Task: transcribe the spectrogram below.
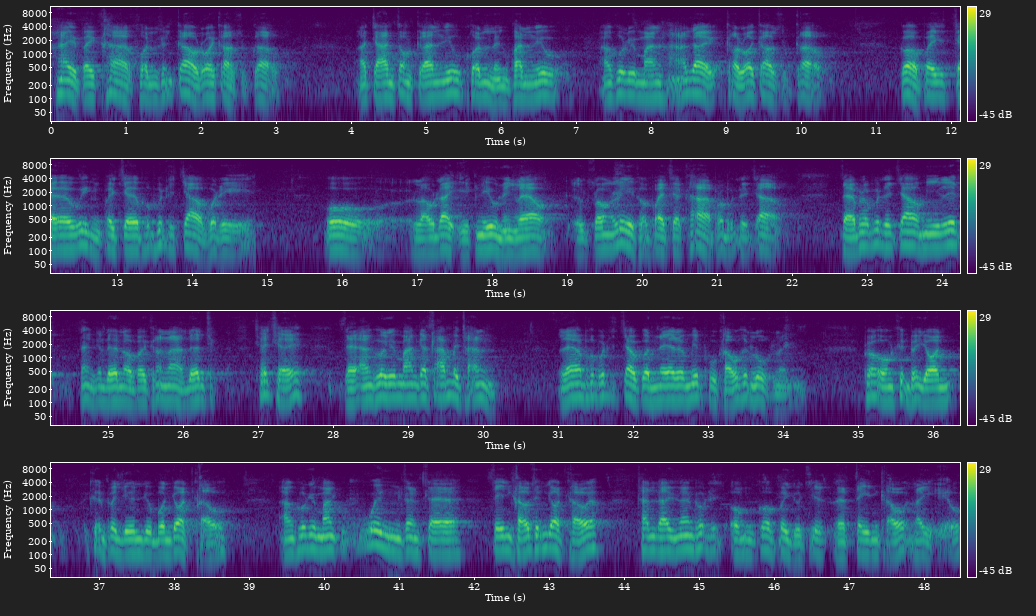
ให้ไปฆ่าคนถึง 999 อาจารย์ต้องการนิ้วคนหนึ่งพันนิ้วอังคุริมานหาได้ 999 ก็ไปเจอวิ่งไปเจอพระพุทธเจ้าพอดี โอ้เราได้อีกนิ้วหนึ่งแล้วทรงรีเข้าไปจะฆ่าพระพุทธเจ้า แต่พระพุทธเจ้ามีฤทธิ์ท่านก็เดินออกไปข้างหน้าเดินเฉยๆแต่อังคุลิมานก็ทำไม่ทัน แล้วพระพุทธเจ้าก็เนรมิตภูเขาขึ้นลูกหนึ่ง พระองค์ขึ้นไปยอนขึ้นไปยืนอยู่บนยอดเขา อังคุลิมานก็วิ่งตั้งแต่ตีนเขาถึงยอดเขา ทันใดนั้นพระพุทธองค์ก็ไปอยู่ที่ตีนเขาในเหว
